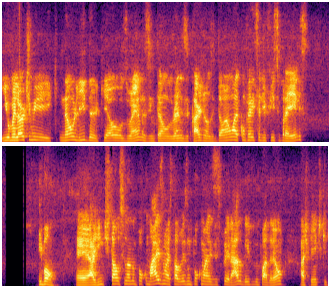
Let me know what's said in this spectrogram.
e o melhor time não líder, que é os Rams, então os Rams e Cardinals. Então é uma conferência difícil para eles. E bom, é, a gente está oscilando um pouco mais, mas talvez um pouco mais esperado dentro do padrão. Acho que a gente que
